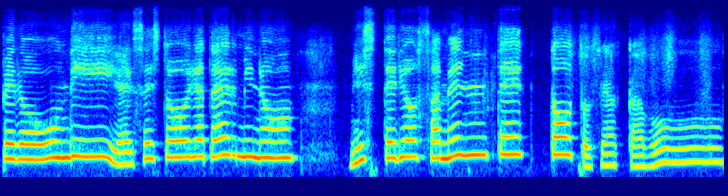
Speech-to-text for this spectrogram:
pero un día esa historia terminó, misteriosamente todo se acabó.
